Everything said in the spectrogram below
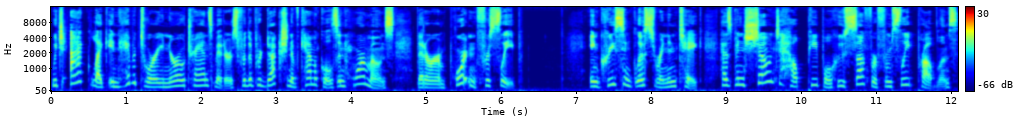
which act like inhibitory neurotransmitters for the production of chemicals and hormones that are important for sleep. Increasing glycine intake has been shown to help people who suffer from sleep problems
